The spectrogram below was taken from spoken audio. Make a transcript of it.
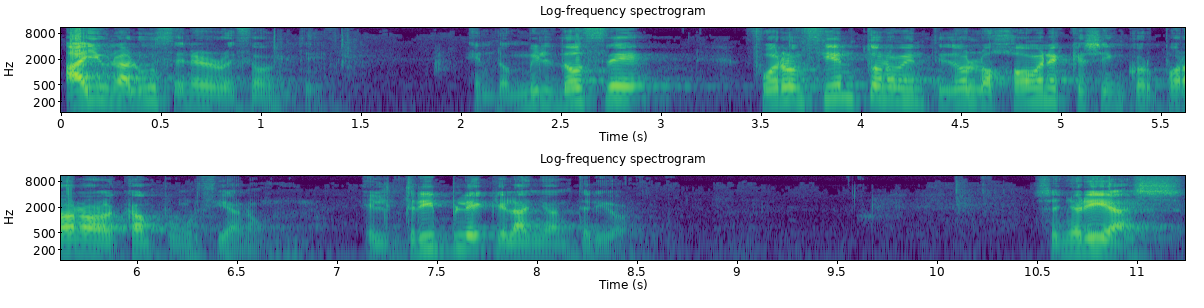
Hay una luz en el horizonte. En 2012 fueron 192 los jóvenes que se incorporaron al campo murciano, el triple que el año anterior. Señorías,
